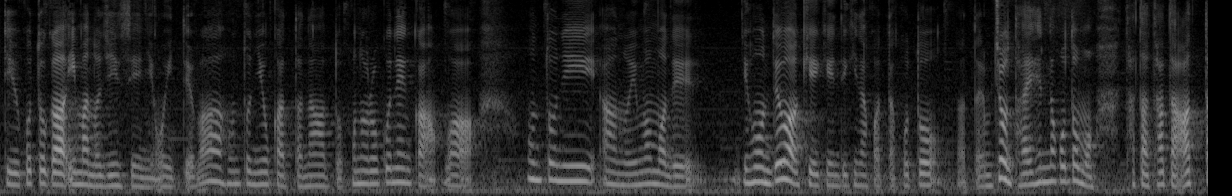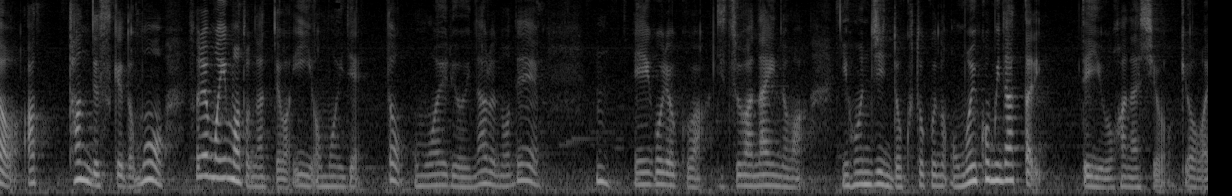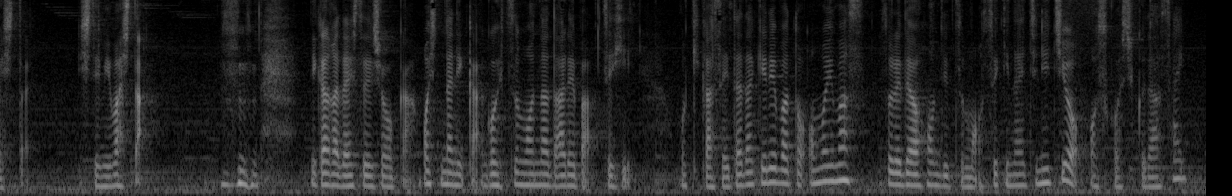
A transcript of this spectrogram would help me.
ていうことが今の人生においては本当に良かったなとこの6年間は本当にあの今まで日本では経験できなかったことだったりもちろん大変なことも多々多々あったあったんですけどもそれも今となってはいい思い出と思えるようになるので、うん、英語力は実はないのは日本人独特の思い込みだったりっていうお話を今日はしたしてみました。いかがでしたでしょうか？もし何かご質問などあれば是非お聞かせいただければと思います。それでは本日も素敵な一日をお過ごしください。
